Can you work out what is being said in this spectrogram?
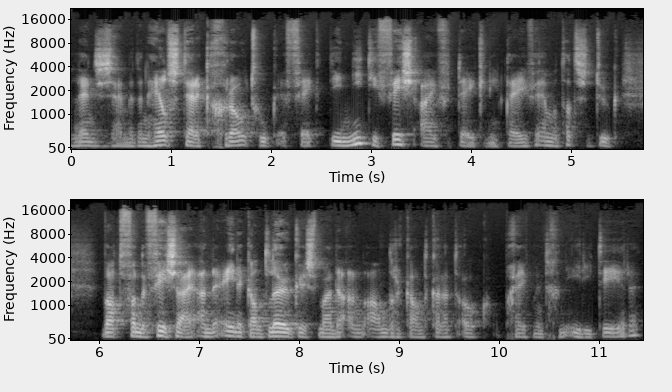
lenzen zijn met een heel sterk groothoek-effect, die niet die fisheye vertekening geven. En want dat is natuurlijk wat van de fisheye aan de ene kant leuk is, maar aan de andere kant kan het ook op een gegeven moment gaan irriteren.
